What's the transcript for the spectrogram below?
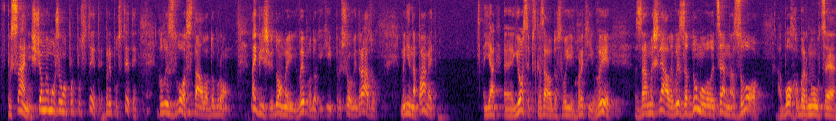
в Писанні, що ми можемо пропустити, припустити, коли зло стало добром. Найбільш відомий випадок, який прийшов відразу мені на пам'ять, як е, Йосип сказав до своїх братів: ви замишляли, ви задумували це на зло, а Бог обернув це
